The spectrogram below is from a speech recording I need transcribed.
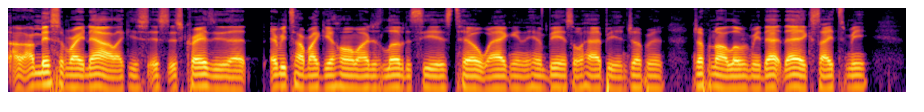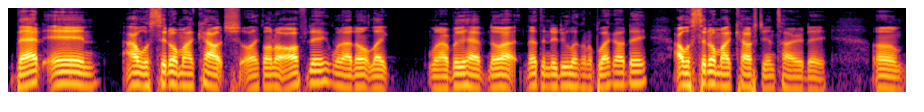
I, I miss him right now. Like it's, it's it's crazy that every time I get home, I just love to see his tail wagging and him being so happy and jumping jumping all over me. That that excites me. That and I will sit on my couch like on an off day when I don't like when I really have no nothing to do like on a blackout day. I will sit on my couch the entire day. Um,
